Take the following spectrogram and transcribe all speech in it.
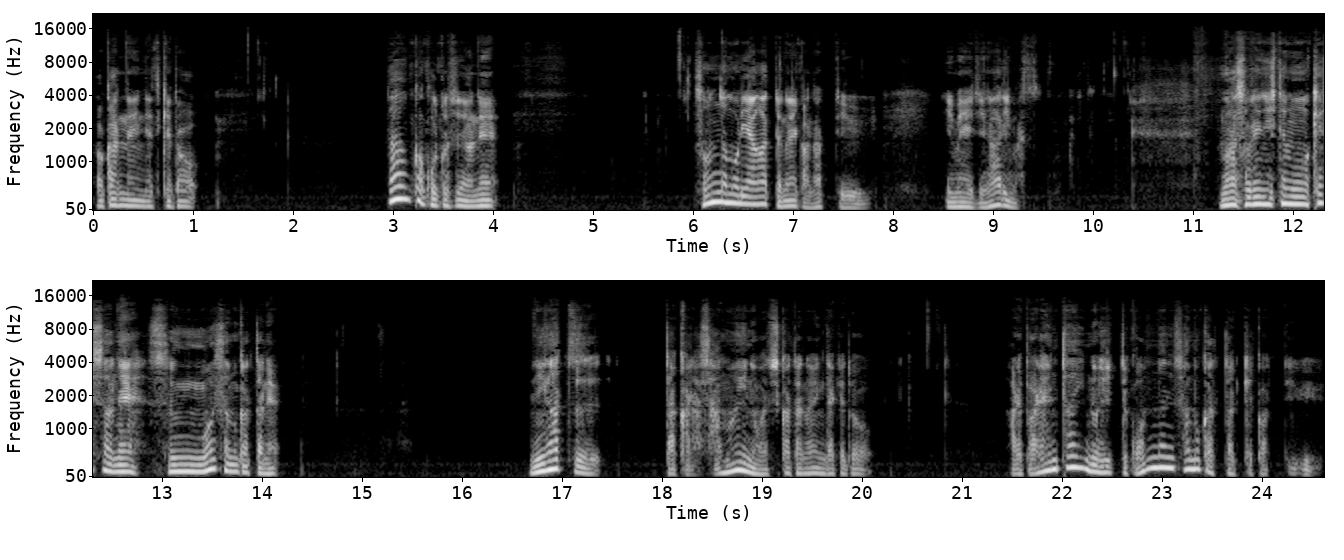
わかんないんですけど、なんか今年はね、そんな盛り上がってないかなっていうイメージがあります。まあそれにしても今朝ね、すんごい寒かったね。2月だから寒いのは仕方ないんだけど、あれバレンタインの日ってこんなに寒かったっけかっていう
